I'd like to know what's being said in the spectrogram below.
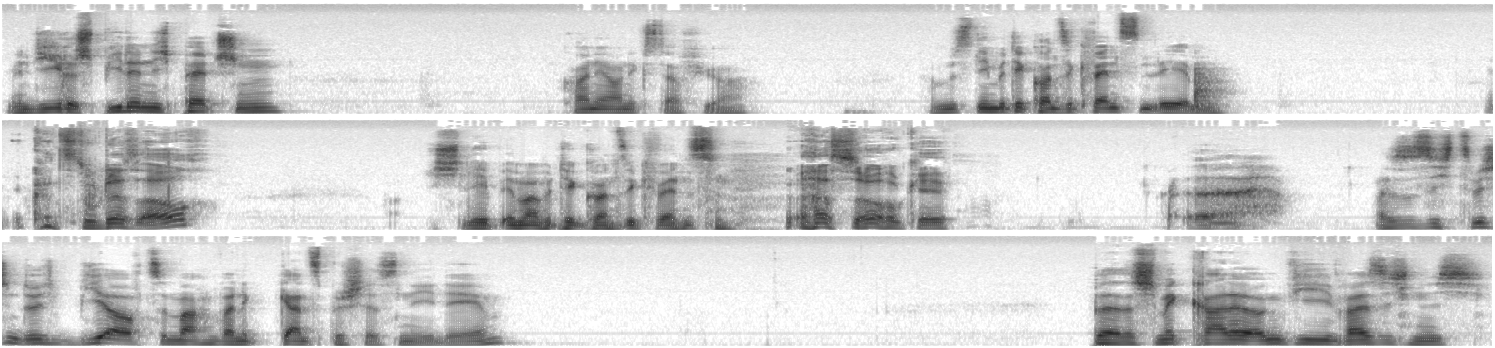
Wenn die ihre Spiele nicht patchen, kann ja auch nichts dafür. Dann müssen die mit den Konsequenzen leben. Kannst du das auch? Ich lebe immer mit den Konsequenzen. Ach so, okay. Also sich zwischendurch ein Bier aufzumachen, war eine ganz beschissene Idee. Das schmeckt gerade irgendwie, weiß ich nicht.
